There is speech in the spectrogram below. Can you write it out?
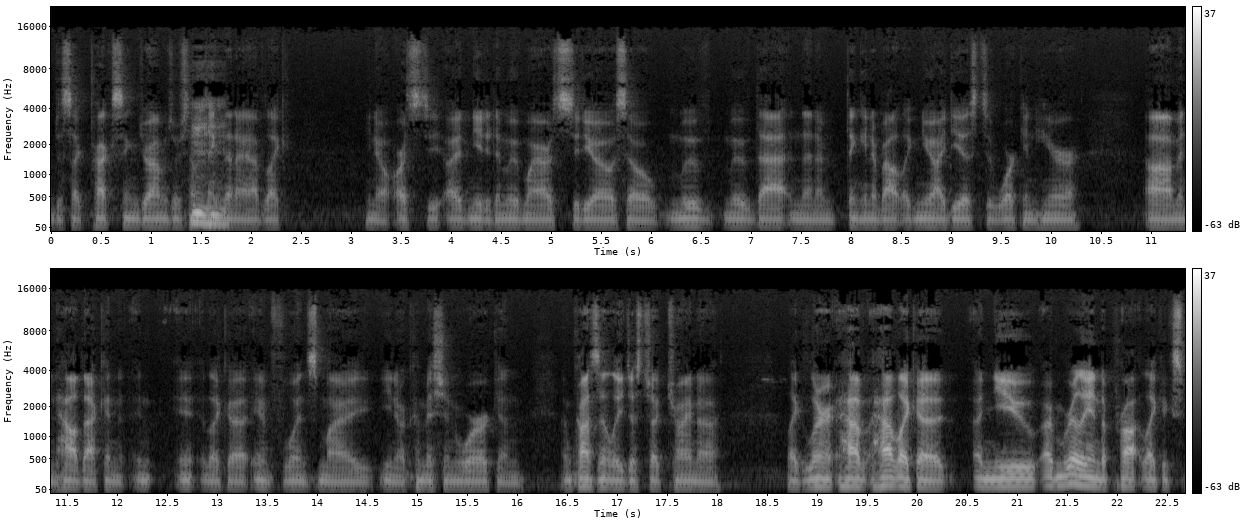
just like practicing drums or something. Mhm. Then I have like, you know, art. Stu- I needed to move my art studio, so move move that, and then I'm thinking about like new ideas to work in here, um, and how that can like uh, influence my you know commission work. And I'm constantly just like trying to like learn have have like a a new i'm really into pro like ex,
